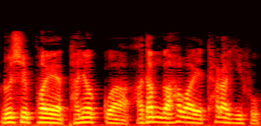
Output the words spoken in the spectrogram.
루시퍼의 반역과 아담과 하와의 타락 이후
